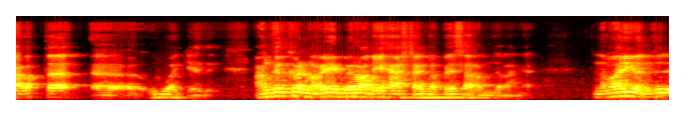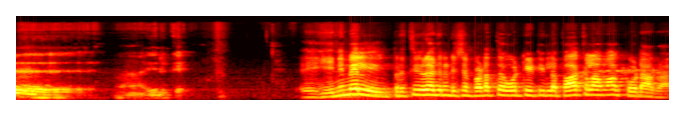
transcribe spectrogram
களத்தை உருவாக்கியது. அங்க இருக்கிற நிறைய பேரும் அதே ஹேஷ்டேக்ல பேச ஆரம்பிச்சாங்க இந்த மாதிரி வந்து இருக்கு. இனிமேல் பிருத்திவிராஜ் நடிச்ச படத்தை ஓடிடில பார்க்கலாமா? கூடாதா?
